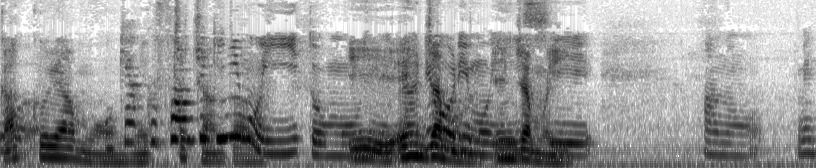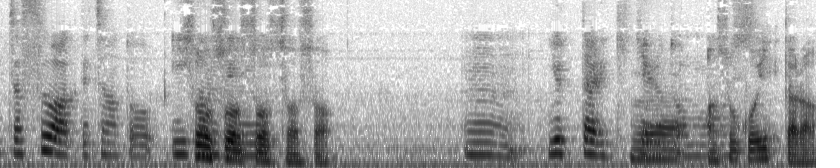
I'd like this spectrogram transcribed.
楽屋もお客さん的にもいいいと思ういいね演者も料理もいいしあのめっちゃ座ってちゃんといい感じにそうそうそうそうう。ん、ゆったり聴けると思うあそこ行ったら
